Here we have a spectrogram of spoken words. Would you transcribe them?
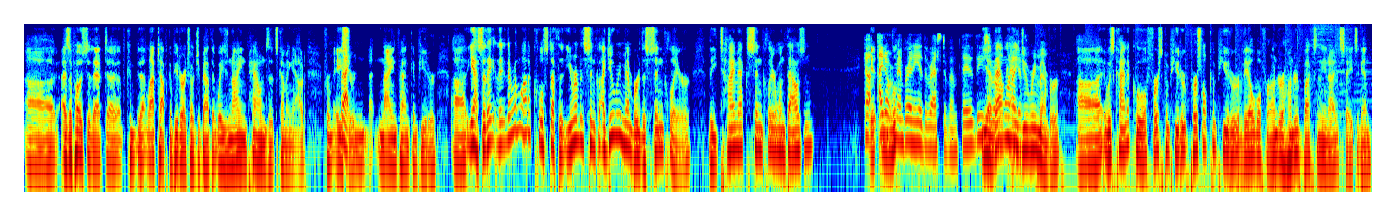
uh, as opposed to that uh, com- that laptop computer I told you about that weighs nine pounds that's coming out from Acer, Right. n- nine pound computer. Uh, yeah, so they, they there were a lot of cool stuff. That you remember the Sinclair? I do remember the Sinclair, the Timex Sinclair 1000. Uh, I don't remember any of the rest of them. They, these yeah, are that one I do remember. Uh, it was kind of cool. First computer, personal computer, available for under a hundred bucks in the United States. Again,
